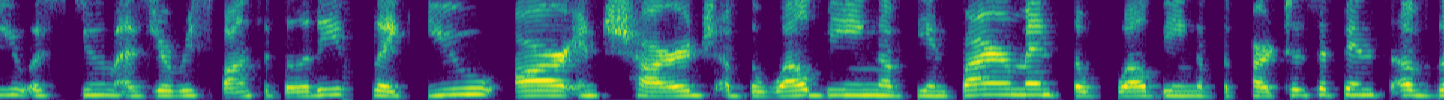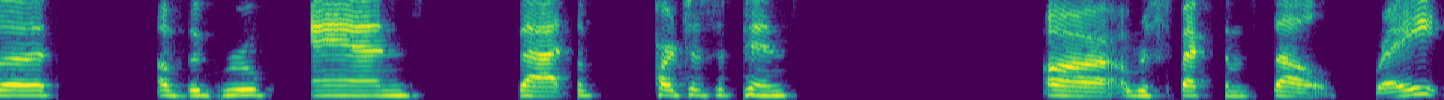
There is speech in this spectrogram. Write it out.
to assume as your responsibility. Like you are in charge of the well-being of the environment, the well-being of the participants of the of the group, and that the participants uh, respect themselves, right?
